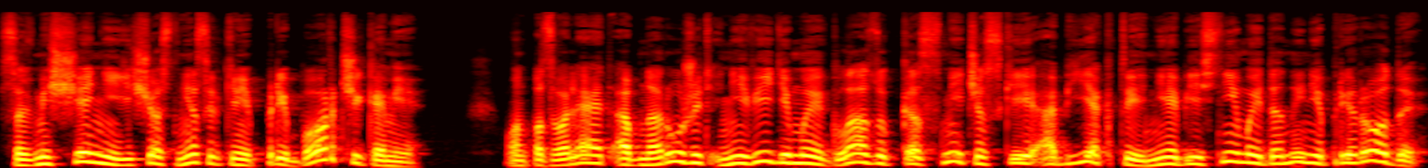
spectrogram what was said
В совмещении еще с несколькими приборчиками он позволяет обнаружить невидимые глазу космические объекты необъяснимой до ныне природы.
